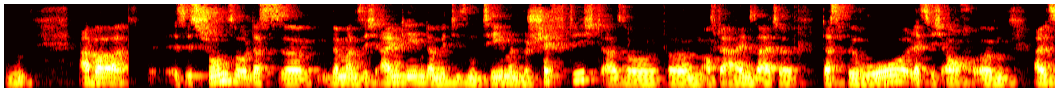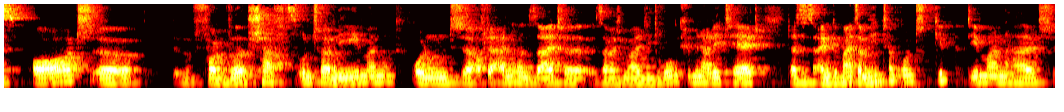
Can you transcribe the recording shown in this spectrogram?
Mhm. Aber es ist schon so, dass äh, wenn man sich eingehender mit diesen Themen beschäftigt, also ähm, auf der einen Seite das Büro letztlich auch ähm, als Ort äh, von Wirtschaftsunternehmen und äh, auf der anderen Seite, sage ich mal, die Drogenkriminalität, dass es einen gemeinsamen Hintergrund gibt, den man halt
